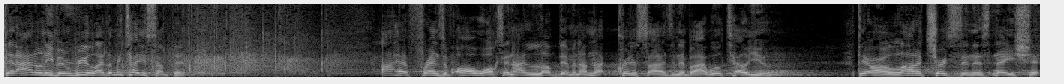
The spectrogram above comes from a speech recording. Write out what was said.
that I don't even realize. Let me tell you something. I have friends of all walks and I love them and I'm not criticizing them, but I will tell you there are a lot of churches in this nation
